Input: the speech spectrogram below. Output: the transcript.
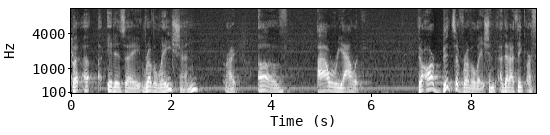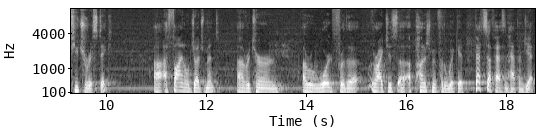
but uh, it is a revelation, right, of our reality. There are bits of revelation that I think are futuristic uh, a final judgment, a return, a reward for the righteous, a punishment for the wicked. That stuff hasn't happened yet.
